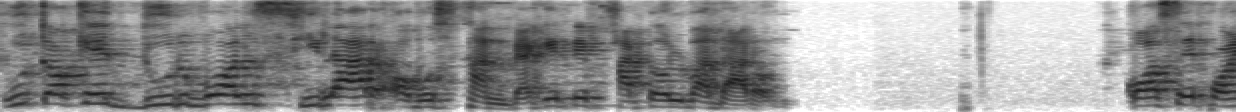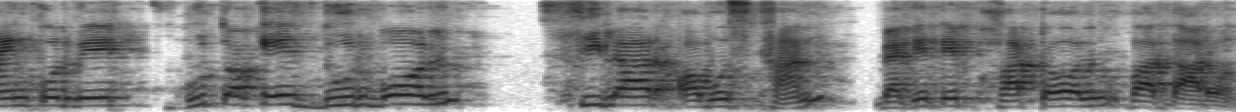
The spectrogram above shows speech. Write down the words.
ভূত্বকে দুর্বল শিলার অবস্থান, ব্যাকেটে ফাটল বা দারণ। কসে পয়েন্ট করবে ভূত্বকে দুর্বল শিলার অবস্থান, ব্যাকেটে ফাটল বা দারণ।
